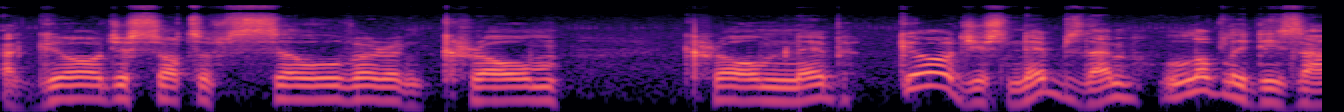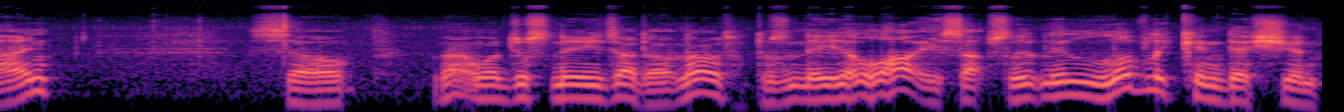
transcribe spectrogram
a gorgeous sort of silver and chrome chrome nib. Gorgeous nibs them. Lovely design. So that one just needs I don't know doesn't need a lot. It's absolutely lovely condition.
